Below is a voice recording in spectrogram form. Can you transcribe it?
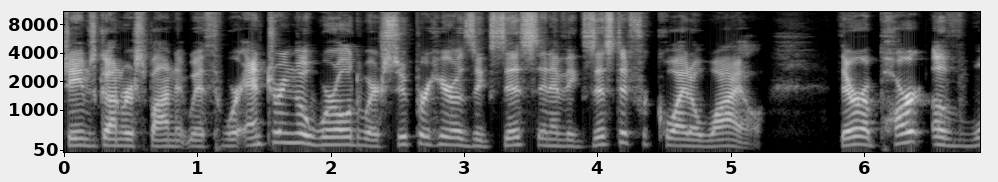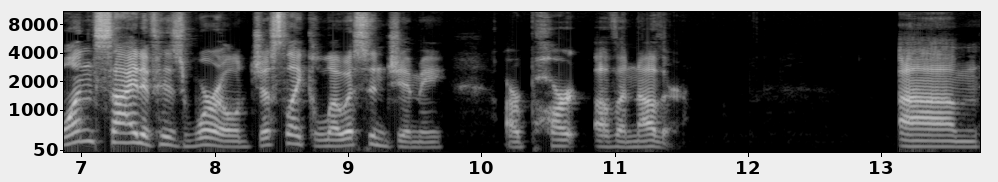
James Gunn responded with, We're entering a world where superheroes exist and have existed for quite a while. They're a part of one side of his world, just like Lois and Jimmy are part of another. Um,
